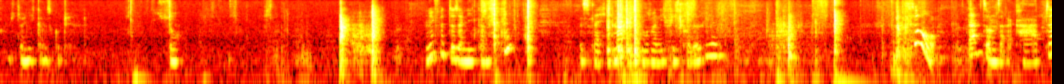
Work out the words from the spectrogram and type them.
kommst du eigentlich ganz gut hin. So. Und ich finde das eigentlich ganz gut. Ist gleich gemacht, muss man nicht viel kolorieren. So, dann zu unserer Karte.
